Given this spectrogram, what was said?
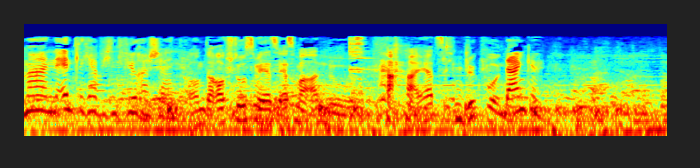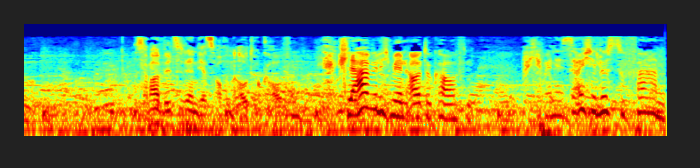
Mann, endlich habe ich einen Führerschein. Warum darauf stoßen wir jetzt erstmal an, du? Herzlichen Glückwunsch. Danke. Sag mal, willst du denn jetzt auch ein Auto kaufen? Na klar will ich mir ein Auto kaufen. Ich habe eine solche Lust zu fahren.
